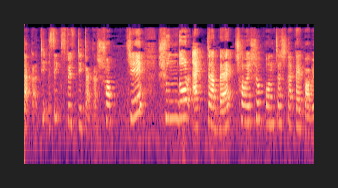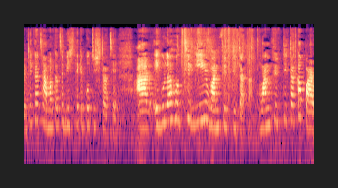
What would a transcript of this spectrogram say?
টাকা সিক্স ফিফটি টাকা সবচেয়ে সুন্দর একটা ব্যাগ ছয়শো পঞ্চাশ টাকায় পাবেন। ঠিক আছে? আমার কাছে বিশ থেকে পঁচিশটা আছে। আর এগুলা হচ্ছে গিয়ে ওয়ান টাকা। ওয়ান টাকা পার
